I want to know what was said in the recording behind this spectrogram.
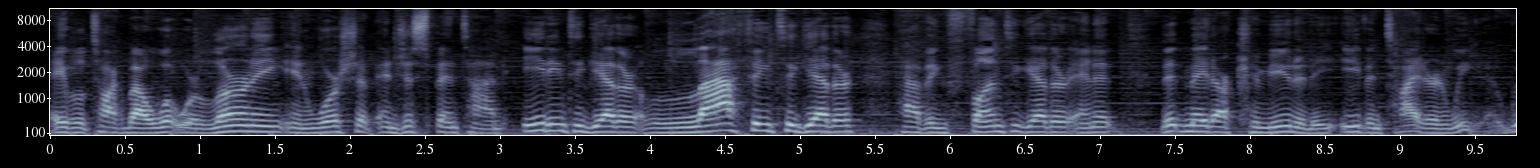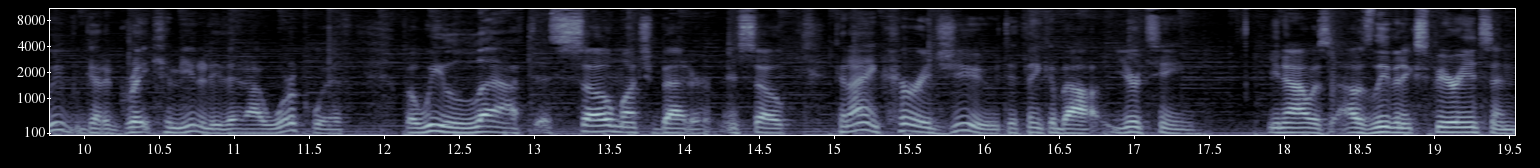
able to talk about what we're learning in worship, and just spend time eating together, laughing together, having fun together, and it, it made our community even tighter. And we, we've got a great community that I work with but we left so much better. And so, can I encourage you to think about your team? You know, I was I was leaving experience and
